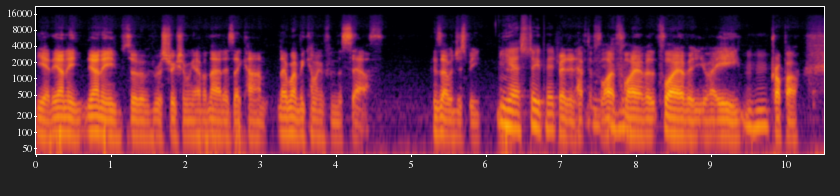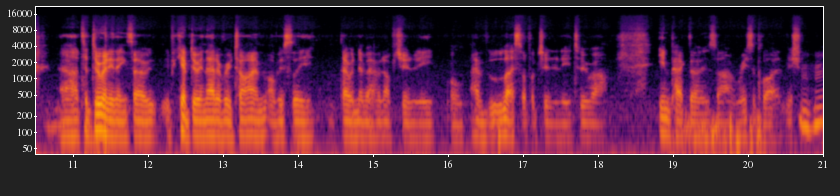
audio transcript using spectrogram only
Yeah, the only the only sort of restriction we have on that is they can't they won't be coming from the south because that would just be Yeah, stupid. they'd have to fly fly over fly over UAE hmm proper uh, to do anything. So if you kept doing that every time, obviously they would never have an opportunity or have less opportunity to uh, impact those uh, resupply missions. hmm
